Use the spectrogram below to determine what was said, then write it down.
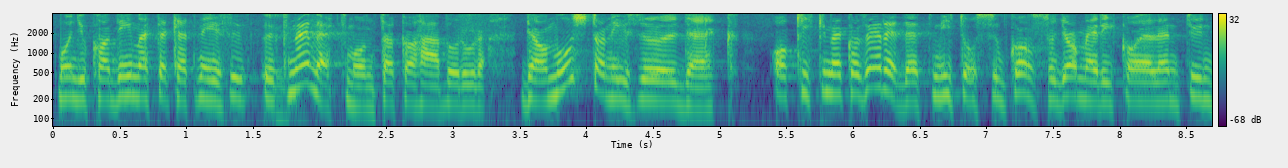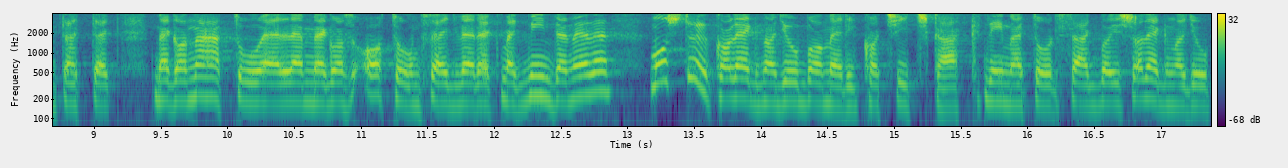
mondjuk ha a németeket nézzük, ők nemet mondtak a háborúra. De a mostani zöldek, akiknek az eredet mitoszuk az, hogy Amerika ellen tüntettek, meg a NATO ellen, meg az atomfegyverek, meg minden ellen, most ők a legnagyobb Amerika csicskák Németországban, és a legnagyobb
